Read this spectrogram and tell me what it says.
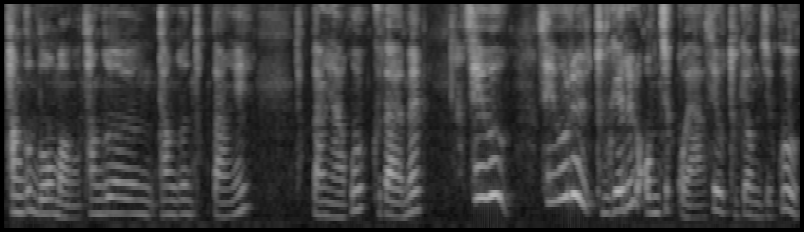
당근 너무 많아. 당근 당근 적당히 적당히 하고 그 다음에 새우 새우를 두 개를 얹을 거야. 새우 두 개 얹고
